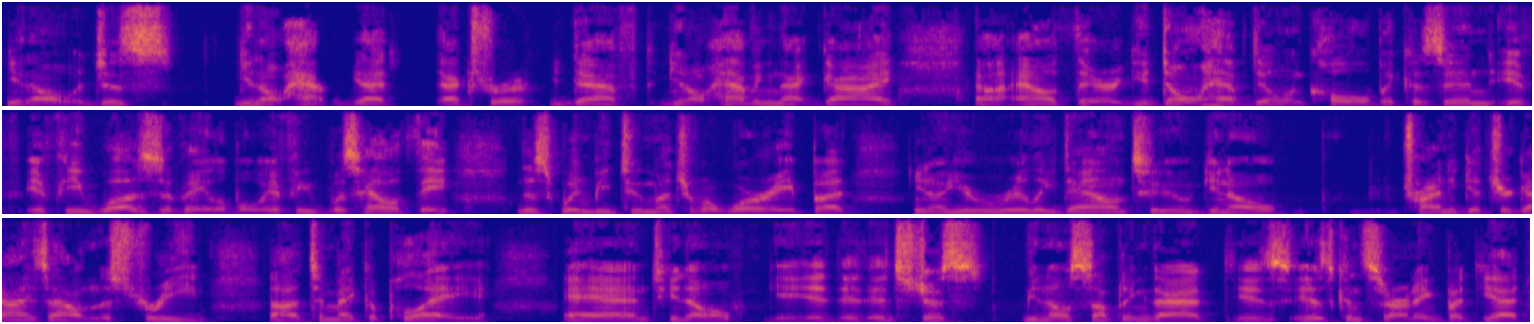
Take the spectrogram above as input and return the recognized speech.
you know just you know, having that extra depth, you know, having that guy uh, out there. You don't have Dylan Cole because then if if he was available, if he was healthy, this wouldn't be too much of a worry. But you know, you're really down to you know trying to get your guys out in the street uh, to make a play and you know it, it, it's just you know something that is is concerning. But yet,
